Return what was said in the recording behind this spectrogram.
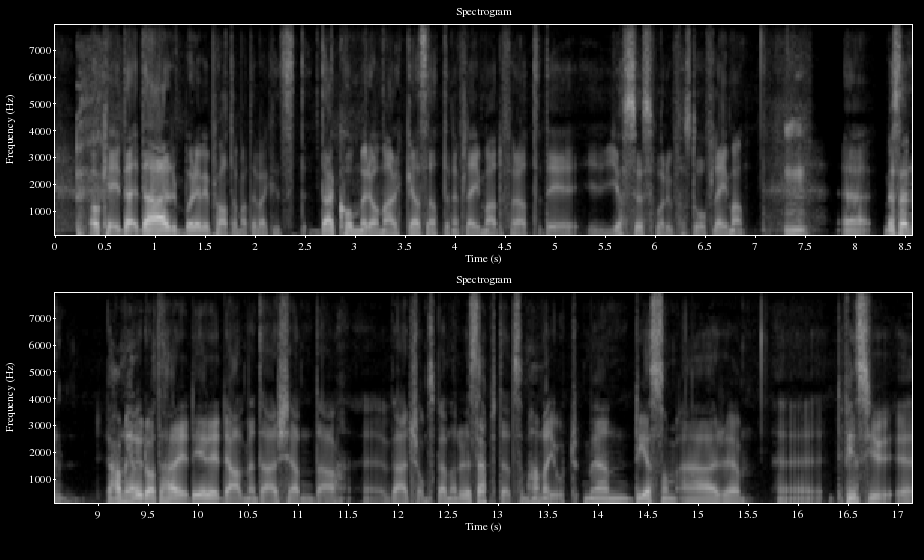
Okej, okay, där, börjar vi prata om att det faktiskt, där kommer det att märkas att den är flamad för att det jösses vad du får stå och flamea. Mm. Eh, men sen han menar ju då att det här det är det allmänt erkända eh, världsomspännande receptet som han har gjort. Men det som är eh, det finns ju eh,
